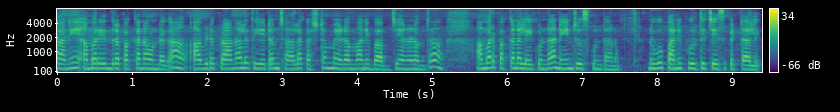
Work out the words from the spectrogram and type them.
కానీ అమరేంద్ర పక్కన ఉండగా ఆవిడ ప్రాణాలు తీయటం చాలా కష్టం మేడం అని బాబ్జీ అనడంతో అమర్ పక్కన లేకుండా నేను చూసుకుంటాను. నువ్వు పని పూర్తి చేసి పెట్టాలి.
